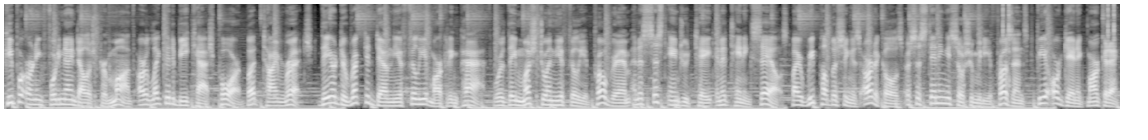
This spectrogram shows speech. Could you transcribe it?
People earning $49 per month are likely to be cash poor but time rich. They are directed down the affiliate marketing path, where they must join the affiliate program and assist Andrew Tate in attaining sales by republishing his articles or sustaining a social media presence via organic marketing.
